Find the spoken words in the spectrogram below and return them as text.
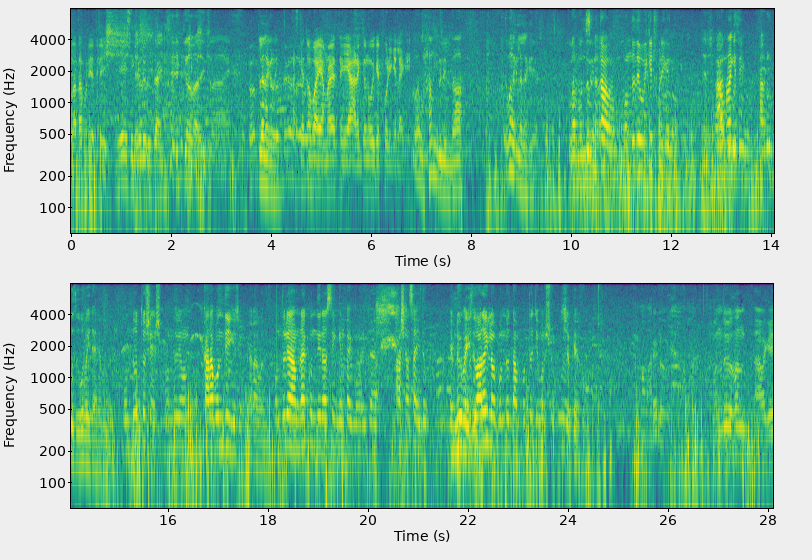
আলাদা করিয়া দিলে এই সিঙ্গেলের উতাই কিলা লাগে ভাই? আজকে তো ভাই আমরা থেকে আরেকজন উইকেট লাগে আলহামদুলিল্লাহ। তোমার কিলা লাগে? তোমার বন্ধু বন্ধুদের উইকেট ফুরি গেল। আমরা কি দেখব আর কোনো না বন্ধু? বন্ধুর তো শেষ। বন্ধু যেমন কারাবন্দি হয়ে গেছে। কারাবান বন্ধুরে আমরা কোন দিন আর সিঙ্গেল পাইবো এটা আশা চাই এমনিও পাইছো? দোয়ারাই লো বন্ধুর দাম্পত্য জীবন সুখ সুখের হোক। মামারে লই বন্ধু এখন আগে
